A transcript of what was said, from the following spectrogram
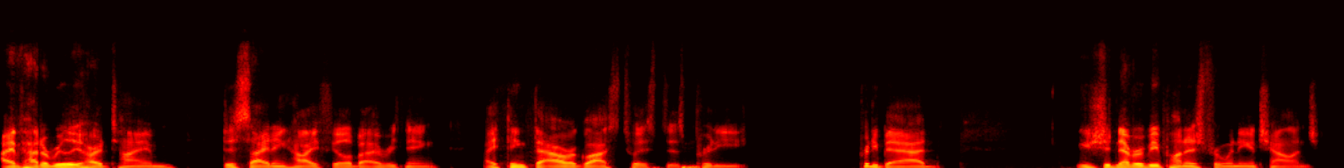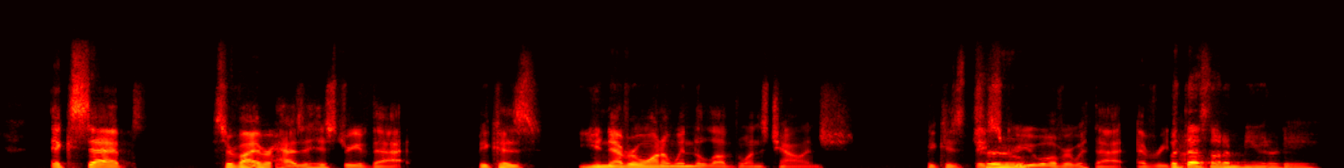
I've had a really hard time deciding how I feel about everything. I think the hourglass twist is pretty, pretty bad. You should never be punished for winning a challenge, except Survivor has a history of that because you never want to win the loved ones challenge because they True. screw you over with that every But time. that's not immunity.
